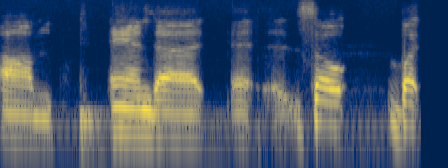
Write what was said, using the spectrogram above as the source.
Um, and uh, uh, so, but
